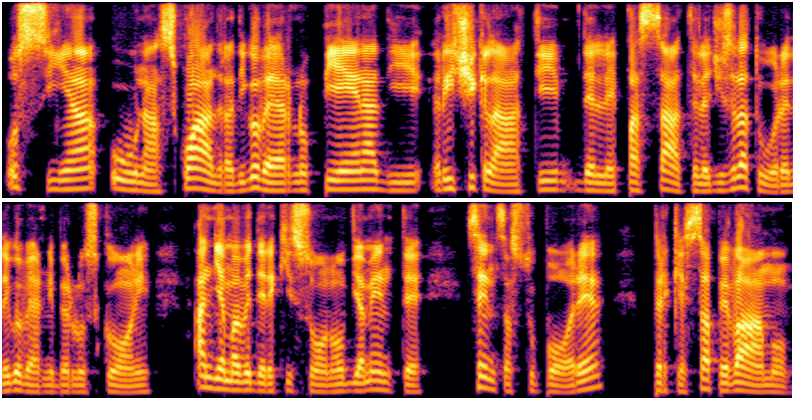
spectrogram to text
ossia una squadra di governo piena di riciclati delle passate legislature dei governi Berlusconi. Andiamo a vedere chi sono, ovviamente senza stupore, perché sapevamo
